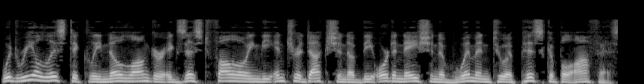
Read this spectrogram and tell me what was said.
would realistically no longer exist following the introduction of the ordination of women to episcopal office.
